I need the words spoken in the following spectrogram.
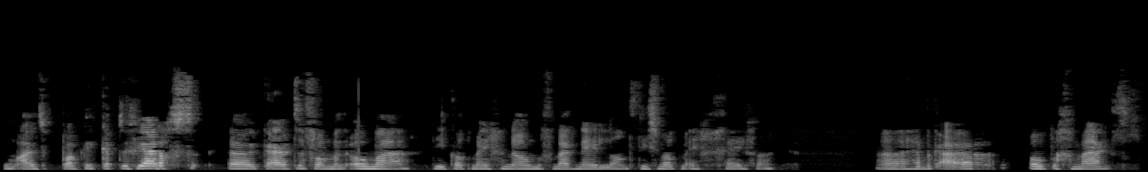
om uit te pakken. Ik heb de verjaardagskaarten van mijn oma, die ik had meegenomen vanuit Nederland, die ze me had meegegeven, uh, heb ik opengemaakt.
